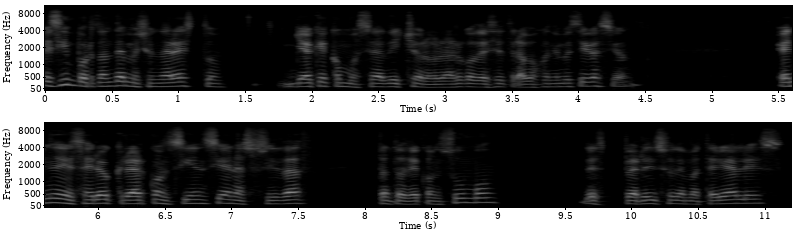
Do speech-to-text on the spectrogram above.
Es importante mencionar esto, ya que como se ha dicho a lo largo de ese trabajo de investigación, es necesario crear conciencia en la sociedad, tanto de consumo, desperdicio de materiales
